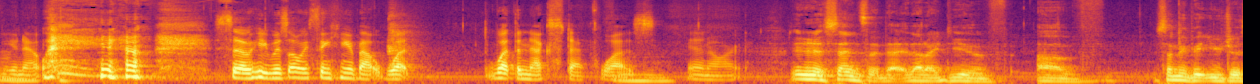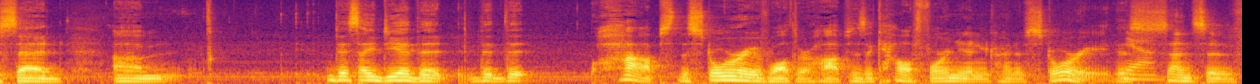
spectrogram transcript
mm-hmm. you, know? you know. So he was always thinking about what what the next step was mm-hmm. in art. In a sense, that, that idea of of something that you just said, um, this idea that, that that Hopps, the story of Walter Hopps is a Californian kind of story. This yeah. sense of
